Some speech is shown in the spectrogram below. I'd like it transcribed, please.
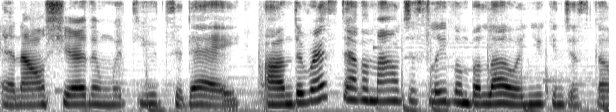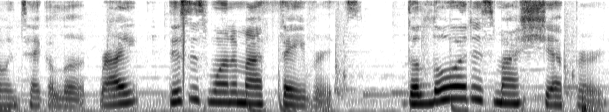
and I'll share them with you today. Um, the rest of them, I'll just leave them below and you can just go and take a look, right? This is one of my favorites. The Lord is my shepherd,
